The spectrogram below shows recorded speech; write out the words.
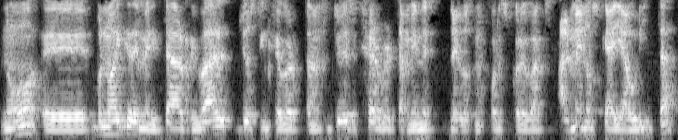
¿no? Eh, bueno, hay que demeritar al rival, Justin Herbert, Herbert también es de los mejores corebacks, al menos que hay ahorita,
